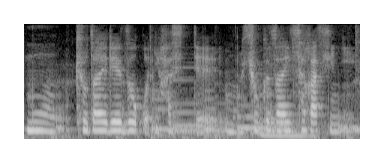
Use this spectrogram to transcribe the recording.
もう巨大冷蔵庫に走ってもう食材探しに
